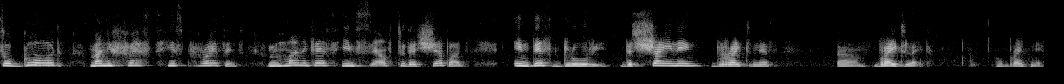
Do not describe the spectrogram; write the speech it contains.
So God manifests his presence, manifests himself to the shepherds in this glory, the shining brightness, um, bright light or brightness.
